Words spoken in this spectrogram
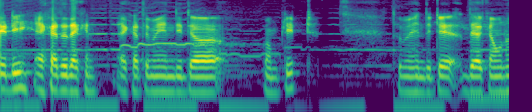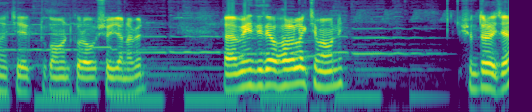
রেডি এক হাতে দেখেন, এক হাতে মেহেন্দি দেওয়া কমপ্লিট তো মেহেন্দিটা দেওয়া কেমন হয়েছে একটু কমেন্ট করে অবশ্যই জানাবেন। মেহেন্দি দেওয়া ভালো লাগছে মামনি? শুনতে হয়েছে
